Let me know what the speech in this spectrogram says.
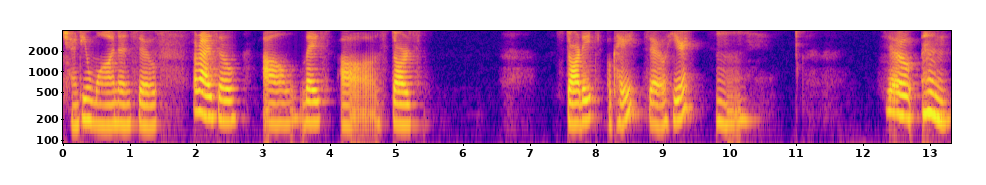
twenty one, and so, alright, so uh, let's uh start start it. Okay, so here. Mm. So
